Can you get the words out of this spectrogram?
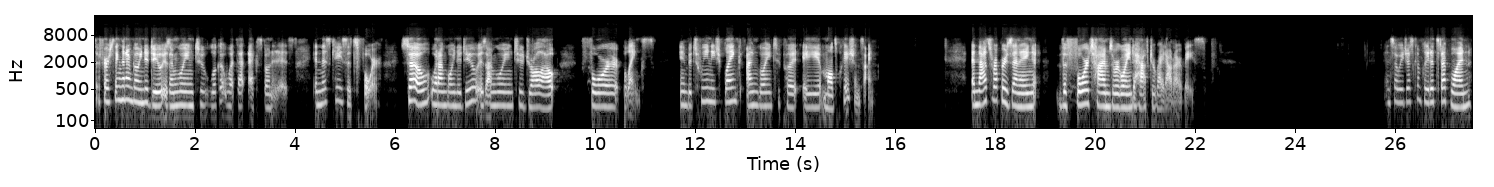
the first thing that I'm going to do is I'm going to look at what that exponent is. In this case, it's 4. So what I'm going to do is I'm going to draw out four blanks. In between each blank, I'm going to put a multiplication sign. And that's representing the four times we're going to have to write out our base. And so we just completed step one.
